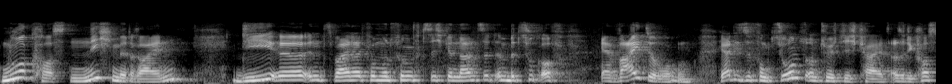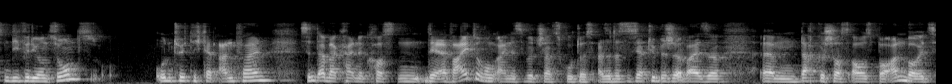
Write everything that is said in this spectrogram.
nur Kosten nicht mit rein, die äh, in 255 genannt sind in Bezug auf Erweiterung. Ja, diese Funktionsuntüchtigkeit, also die Kosten, die für die Funktionsuntüchtigkeit anfallen, sind aber keine Kosten der Erweiterung eines Wirtschaftsgutes. Also das ist ja typischerweise ähm, Dachgeschossausbau, Anbau etc.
